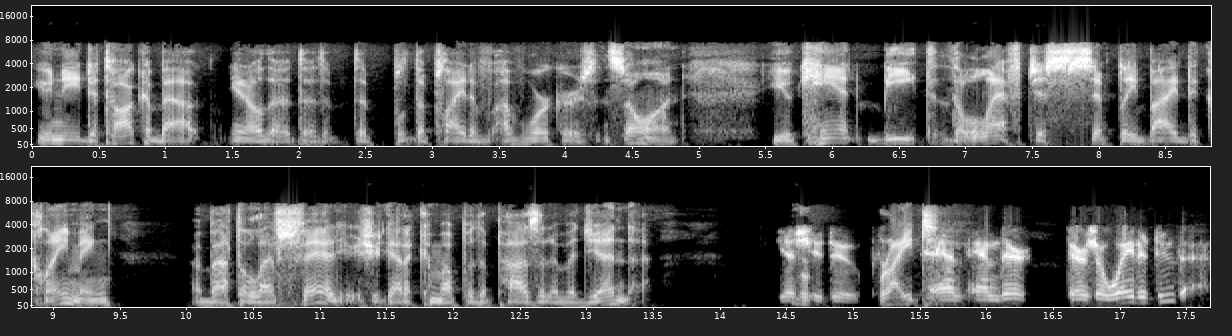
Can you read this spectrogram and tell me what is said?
You need to talk about you know the the the, the plight of, of workers and so on. You can't beat the left just simply by declaiming about the left's failures. You got to come up with a positive agenda. Yes, you do. Right. And and there there's a way to do that.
